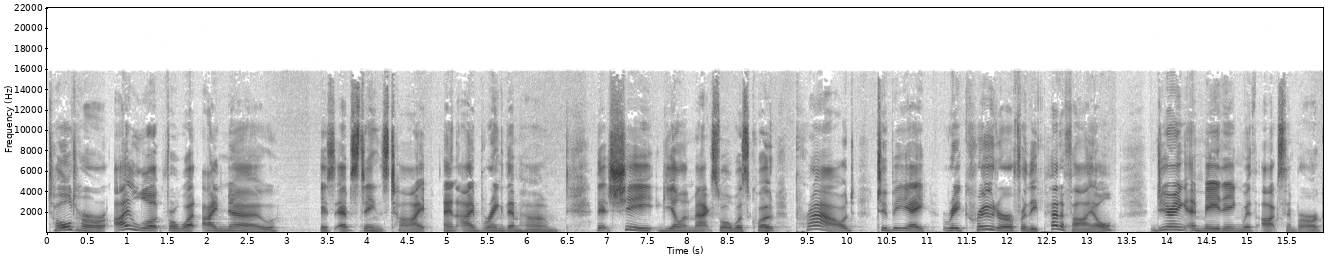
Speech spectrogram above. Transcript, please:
told her, I look for what I know is Epstein's type and I bring them home. That she, Ghislaine Maxwell, was, quote, proud to be a recruiter for the pedophile during a meeting with Oxenberg,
